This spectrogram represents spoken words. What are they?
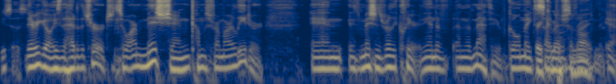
Jesus. There you go. He's the head of the church. And so our mission comes from our leader. And his mission is really clear. At the end of, end of Matthew, go make Great disciples of all. right. Yeah.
